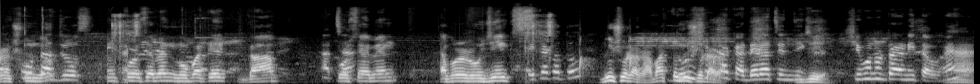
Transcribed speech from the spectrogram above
অনেক সুন্দর। প্রো সেভেন নোভাটেক গাব প্রো সেভেন তারপরে রোজিক্স এটা কত? দুশো টাকা মাত্র দুশো দুশো টাকা। টাকা ডেরা চেঞ্জিং। জি। সীমানোটা নিতাও হ্যাঁ?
